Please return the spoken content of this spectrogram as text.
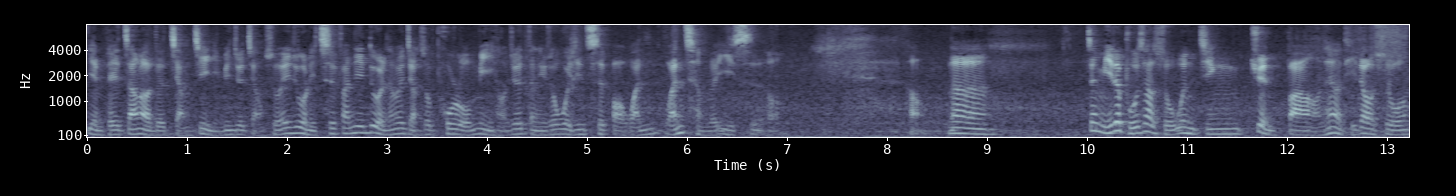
演培长老的讲记里面就讲说，哎，如果你吃饭，印度人他会讲说波罗蜜哈，就等于说我已经吃饱完完成的意思哈。好，那。在弥勒菩萨所问经卷八哦，他有提到说，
